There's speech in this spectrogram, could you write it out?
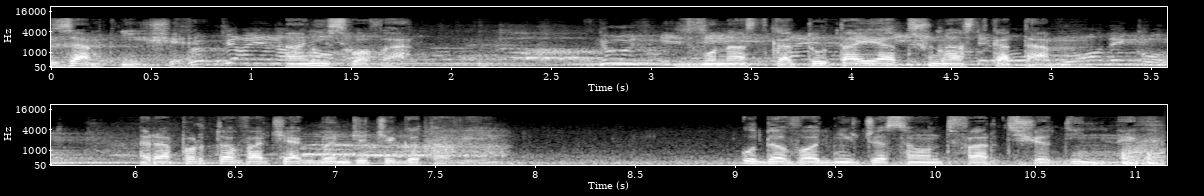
Zamknij się. Ani słowa. Dwunastka tutaj, a trzynastka tam. Raportować, jak będziecie gotowi. Udowodnić, że są twardsi od innych.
